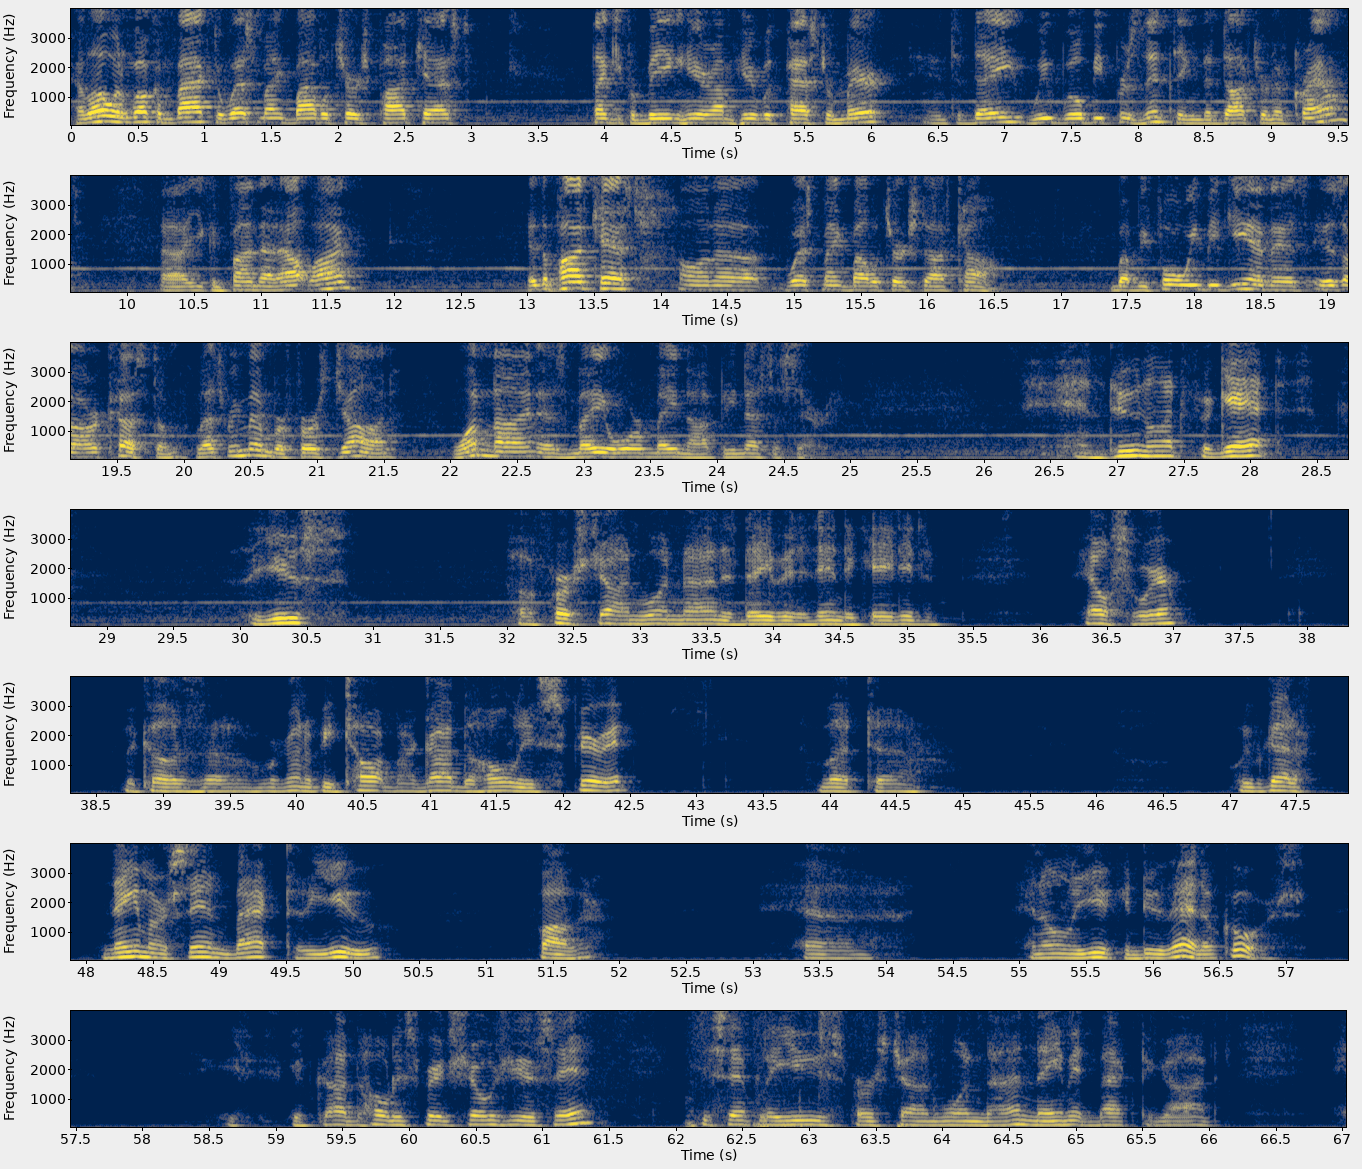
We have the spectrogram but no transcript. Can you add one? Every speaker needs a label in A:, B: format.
A: Hello and welcome back to West Bank Bible Church Podcast. Thank you for being here. I'm here with Pastor Merritt, and today we will be presenting the Doctrine of Crowns. Uh, you can find that outline in the podcast on uh, westbankbiblechurch.com. But before we begin, as is our custom, let's remember 1 John 1 9 as may or may not be necessary.
B: And do not forget the use of 1 John 1 9, as David had indicated elsewhere, because uh, we're going to be taught by God the Holy Spirit, but uh, we've got to name our sin back to you, Father. Uh, and only you can do that, of course. If, God the Holy Spirit shows you a sin, you simply use 1 John 1 9, name it back to God,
